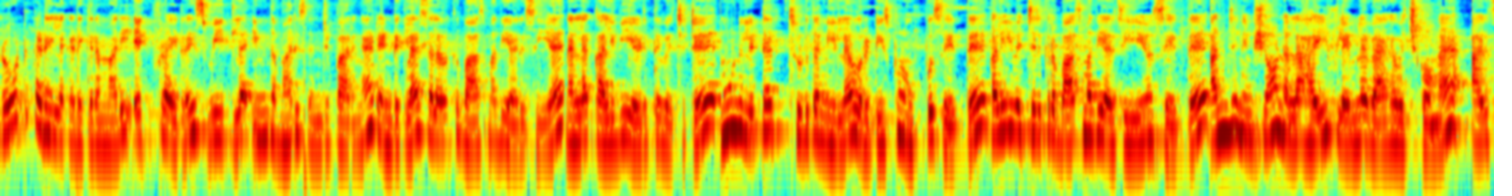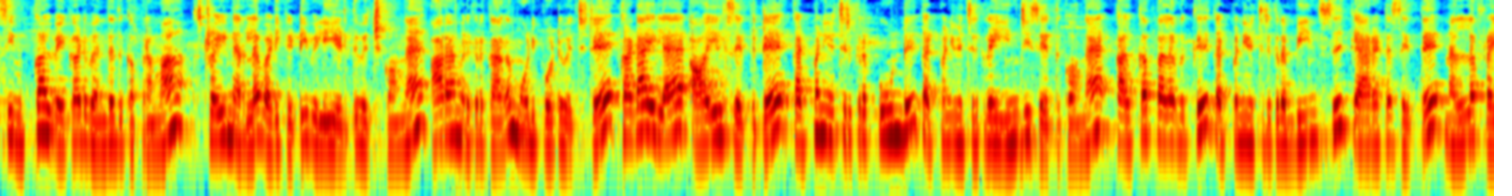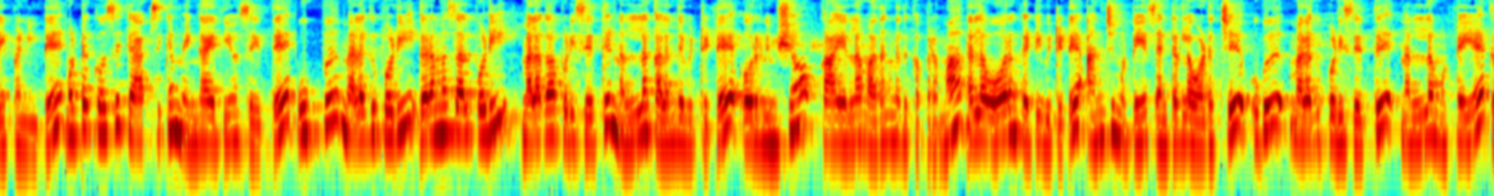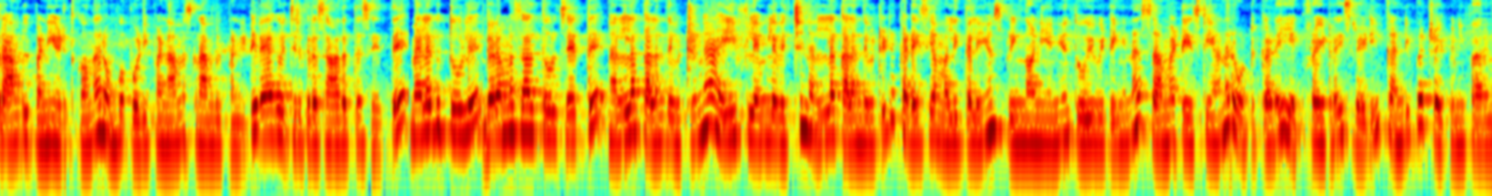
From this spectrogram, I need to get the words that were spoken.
Road கடையில் கிடைக்கிற மாதிரி எக் ஃப்ரைட் ரைஸ் வீட்டில் இந்த மாதிரி செஞ்சு பாருங்க. ரெண்டு கிளாஸ் அளவுக்கு பாஸ்மதி அரிசியை நல்லா கழுவி எடுத்து வச்சுட்டு மூணு லிட்டர் சுடு தண்ணியில் ஒரு டீஸ்பூன் உப்பு சேர்த்து கழுவி வச்சிருக்கிற பாஸ்மதி அரிசியையும் சேர்த்து அஞ்சு நிமிஷம் நல்லா ஹை ஃப்ளேம்ல வேக வச்சுக்கோங்க. அரிசி முக்கால் வேக்காடு வெந்ததுக்கு அப்புறமா ஸ்ட்ரெயினர்ல வடிகட்டி வெளியே எடுத்து வச்சுக்கோங்க. ஆறாம இருக்கிறக்காக மூடி போட்டு வச்சுட்டு கடாயில ஆயில் சேர்த்துட்டு கட் பண்ணி வச்சிருக்கிற பூண்டு கட் பண்ணி வச்சிருக்கிற இஞ்சி சேர்த்துக்கோங்க. கால் கப் அளவுக்கு கட் பண்ணி வச்சிருக்கிற பீன்ஸ் கேரட்டை சேர்த்து நல்லா ஃப்ரை பண்ணிட்டு முட்டைக்கோசு கேப்சிகம் வெங்காயத்தையும் சேர்த்து உப்பு மிளகு பொடி கரம் மசால் பொடி மிளகா பொடி சேர்த்து நல்லா கலந்து விட்டுட்டு ஒரு நிமிஷம் காயெல்லாம் வதங்கினதுக்கு அப்புறமா நல்லா ஓரம் கட்டி விட்டுட்டு அஞ்சு முட்டையை சென்டர்ல உடைச்சு உப்பு மிளகு பொடி சேர்த்து நல்லா முட்டையை ஸ்கிராம்பிள் பண்ணி எடுத்துக்கோங்க. ரொம்ப பொடி பண்ணாம ஸ்கிராம்பிள் பண்ணிட்டு வேக வச்சிருக்கிற சாதத்தை சேர்த்து மிளகு தூள் கரம் மசால் தூள் சேர்த்து நல்லா கலந்து விட்டுருங்க. ஹை ஃப்ளேம்ல வச்சு நல்லா கலந்து விட்டுட்டு கடைசியா மல்லித்தலையும் ஸ்ப்ரிங் ஆனியனையும் தூவி விட்டீங்கன்னா செம டேஸ்டியான ரோட்டுக்கடை எக் ஃப்ரைட் ரைஸ் ரெடி கண்டிப்பா ட்ரை பண்ணி பாருங்க.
